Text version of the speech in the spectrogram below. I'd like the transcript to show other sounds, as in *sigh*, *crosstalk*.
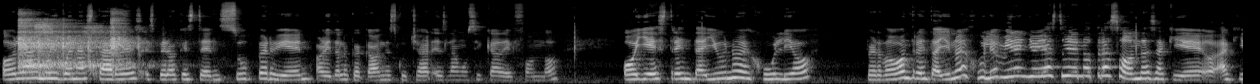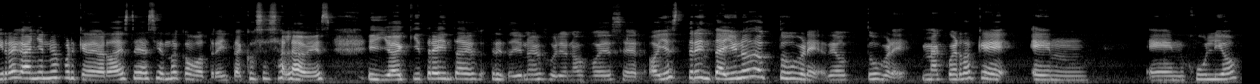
Hola, muy buenas tardes. Espero que estén súper bien. Ahorita lo que acaban de escuchar es la música de fondo. Hoy es 31 de julio. Perdón, 31 de julio. Miren, yo ya estoy en otras ondas aquí. eh. Aquí regáñenme porque de verdad estoy haciendo como 30 cosas a la vez. Y yo aquí 30 de- 31 de julio no puede ser. Hoy es 31 de octubre. De octubre. Me acuerdo que en, en julio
